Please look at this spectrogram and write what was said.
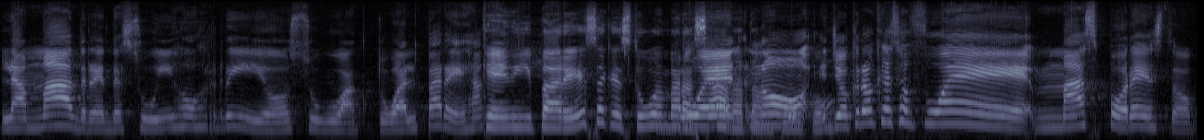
la madre de su hijo Río, su actual pareja. Que ni parece que estuvo embarazada tampoco. No, yo creo que eso fue más por esto,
